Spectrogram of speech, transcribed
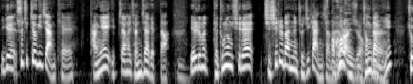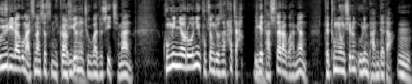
이게 수직적이지 않게 당의 입장을 전제하겠다. 음. 예를 들면 대통령실에 지시를 받는 조직이 아니잖아요. 아, 그건 아니죠. 정당이 네. 조율이라고 말씀하셨으니까 그렇습니다. 의견을 주고받을 수 있지만 국민 여론이 국정조사를 하자 이게 음. 다수다라고 하면 대통령실은 우린 반대다 음.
